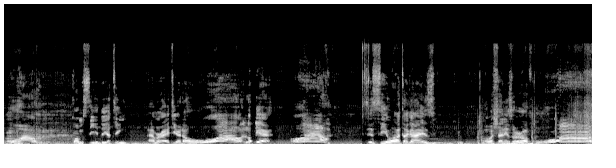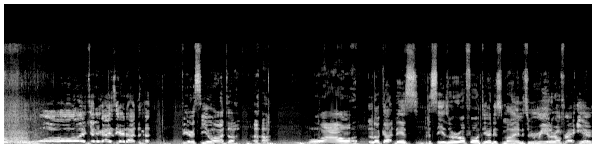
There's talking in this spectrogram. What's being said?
Wow. Come see, do your thing. I'm right here now. Wow, look there. Wow. This is sea water, guys. Ocean is rough. Wow! Whoa! Can you guys hear that? Pure sea water. wow! Look at this. The sea is rough out here this morning. It's real rough right here.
